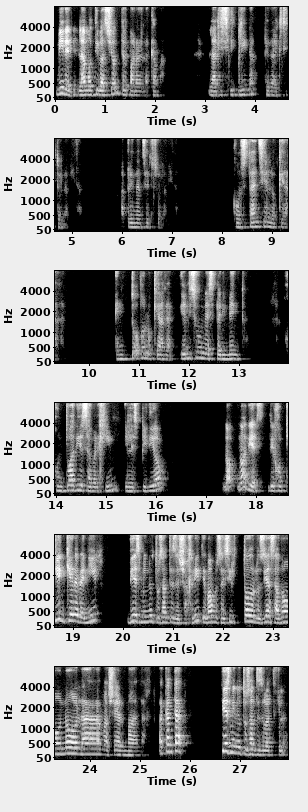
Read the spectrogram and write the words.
Miren, la motivación te para de la cama. La disciplina te da éxito en la vida. Apréndanse eso en la vida. Constancia en lo que hagan. En todo lo que hagan. Y él hizo un experimento. Juntó a 10 abrejim y les pidió, no, no a 10, dijo, ¿quién quiere venir 10 minutos antes de Shachrit y vamos a decir todos los días Adon, Hola, Masher, Malach, a cantar 10 minutos antes de la tefila.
